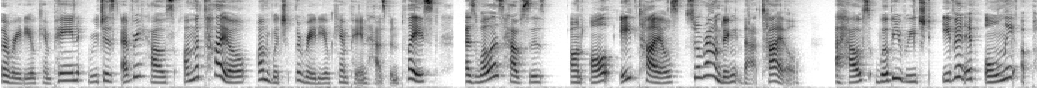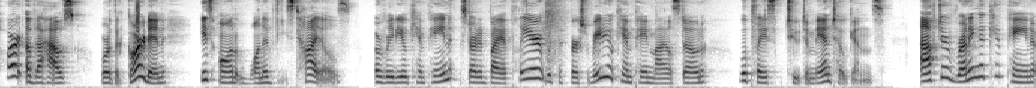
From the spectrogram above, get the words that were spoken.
The radio campaign reaches every house on the tile on which the radio campaign has been placed, as well as houses on all eight tiles surrounding that tile. A house will be reached even if only a part of the house or the garden is on one of these tiles. A radio campaign started by a player with the first radio campaign milestone will place two demand tokens. After running a campaign,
